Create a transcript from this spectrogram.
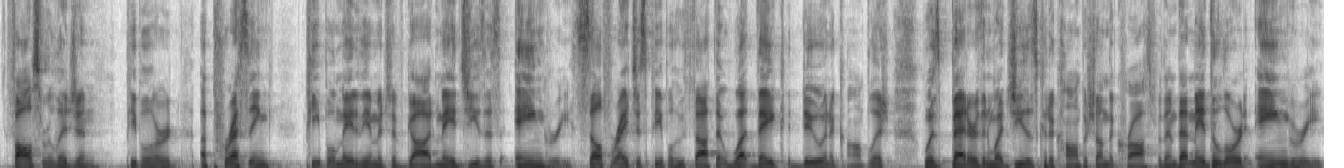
False religion, people who are oppressing people made in the image of God made Jesus angry. Self righteous people who thought that what they could do and accomplish was better than what Jesus could accomplish on the cross for them. That made the Lord angry.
